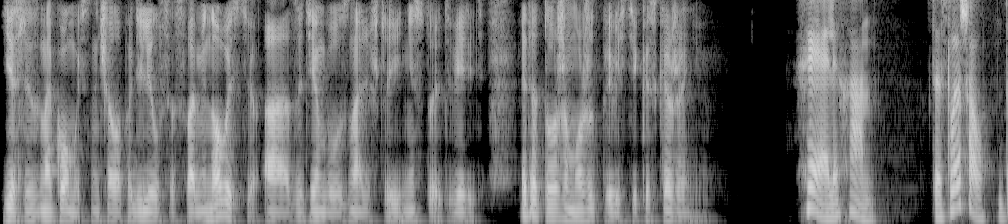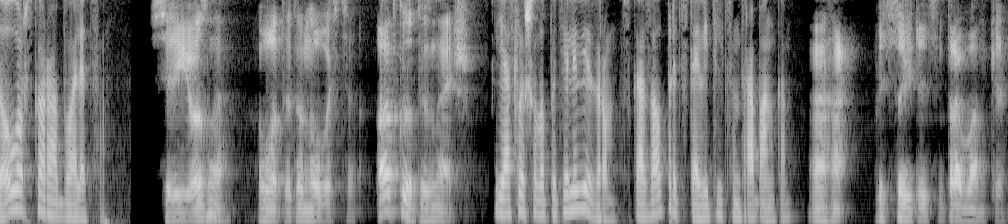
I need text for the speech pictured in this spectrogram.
Если знакомый сначала поделился с вами новостью, а затем вы узнали, что ей не стоит верить, это тоже может привести к искажению. Хей, Алихан, ты слышал? Доллар скоро обвалится. Серьезно? Вот это новость. А откуда ты знаешь? Я слышала по телевизору, сказал представитель Центробанка. Ага, представитель Центробанка.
